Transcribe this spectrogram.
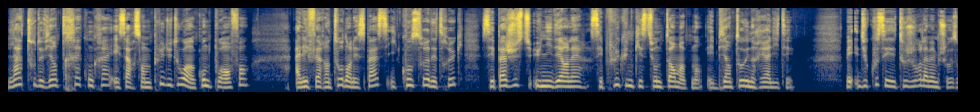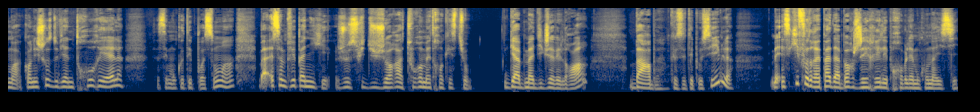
Là, tout devient très concret et ça ressemble plus du tout à un conte pour enfants. Aller faire un tour dans l'espace, y construire des trucs, c'est pas juste une idée en l'air, c'est plus qu'une question de temps maintenant, et bientôt une réalité. Mais du coup, c'est toujours la même chose, moi. Quand les choses deviennent trop réelles, ça c'est mon côté poisson, hein, bah, ça me fait paniquer. Je suis du genre à tout remettre en question. Gab m'a dit que j'avais le droit, Barbe que c'était possible, mais est-ce qu'il faudrait pas d'abord gérer les problèmes qu'on a ici?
